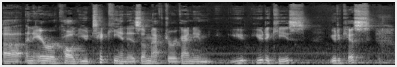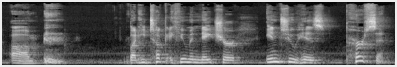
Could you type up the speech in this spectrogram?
uh, an error called Eutychianism after a guy named Eutyches. Eutychus. Um, but he took a human nature into his person.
